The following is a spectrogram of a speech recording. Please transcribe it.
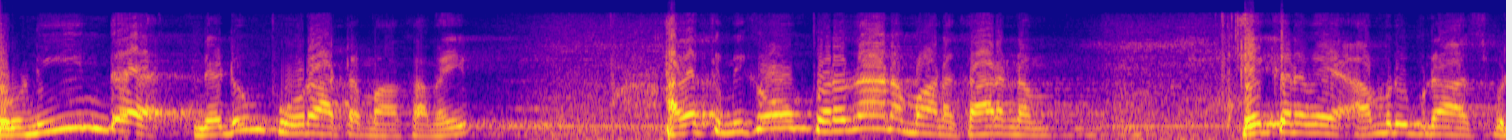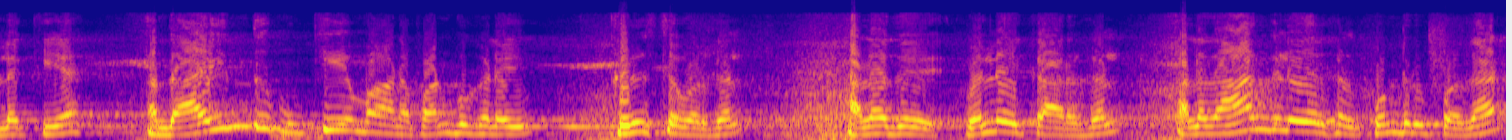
ஒரு நீண்ட நெடும் போராட்டமாக அமையும். அதற்கு மிகவும் பிரதானமான காரணம் ஏற்கனவே அம்ருபினாஸ் விளக்கிய அந்த ஐந்து முக்கியமான பண்புகளை கிறிஸ்தவர்கள் அல்லது வெள்ளைக்காரர்கள் அல்லது ஆங்கிலேயர்கள் கொண்டிருப்பதுதான்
